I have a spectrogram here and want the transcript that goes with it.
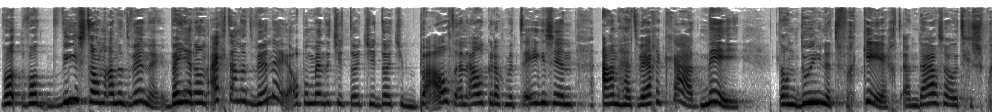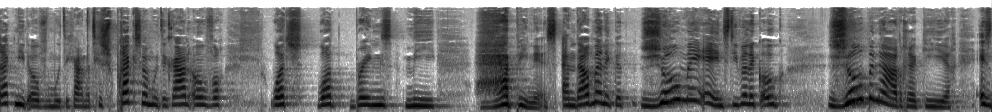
Wat, wat, wie is dan aan het winnen? Ben je dan echt aan het winnen op het moment dat je, dat, je, dat je baalt en elke dag met tegenzin aan het werk gaat? Nee, dan doe je het verkeerd. En daar zou het gesprek niet over moeten gaan. Het gesprek zou moeten gaan over what, what brings me happiness. En daar ben ik het zo mee eens. Die wil ik ook zo benadrukken hier, is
